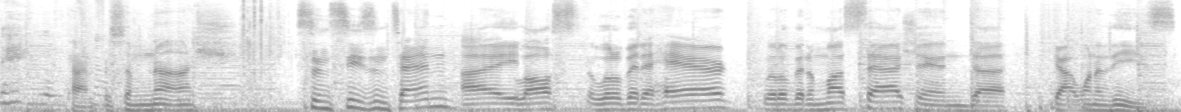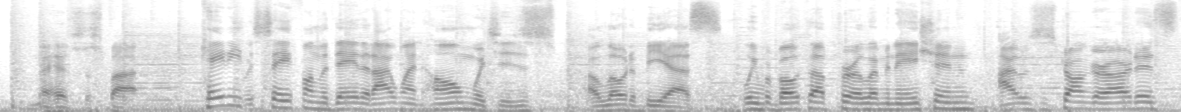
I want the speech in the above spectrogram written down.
Bagel Time for some nosh. Since season 10, I lost a little bit of hair, a little bit of mustache, and uh, got one of these. That hits the spot. Katie was safe on the day that I went home, which is a load of BS. We were both up for elimination. I was the stronger artist.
